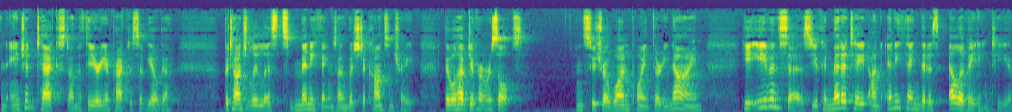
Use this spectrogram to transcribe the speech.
an ancient text on the theory and practice of yoga. Patanjali lists many things on which to concentrate that will have different results. In Sutra 1.39, he even says you can meditate on anything that is elevating to you.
